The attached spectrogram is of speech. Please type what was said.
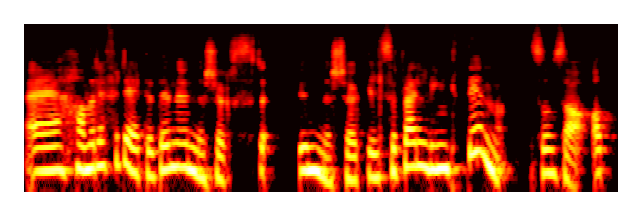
eh, han refererte til en undersøkelse, fra LinkedIn som sa at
